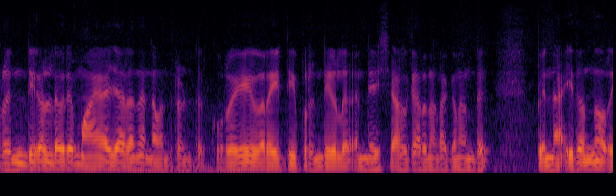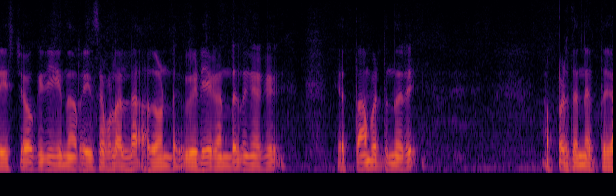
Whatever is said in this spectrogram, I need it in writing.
പ്രിന്റുകളുടെ ഒരു മായാജാലം തന്നെ വന്നിട്ടുണ്ട്. കുറേ വെറൈറ്റി പ്രിന്റുകൾ അന്വേഷിച്ച ആൾക്കാർ നടക്കുന്നുണ്ട്. പിന്നെ ഇതൊന്നും റീസ്റ്റോക്ക് ചെയ്യുന്ന റീസബിൾ അല്ല. അതുകൊണ്ട് വീഡിയോ കണ്ട് നിങ്ങൾക്ക് എത്താൻ പറ്റുന്നവർ അപ്പോൾ തന്നെ എത്തുക.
